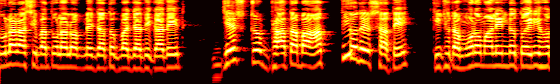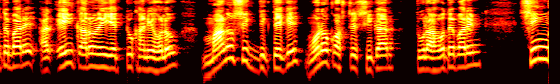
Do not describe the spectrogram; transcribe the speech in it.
তুলা রাশি বা তুলা লগ্নে জাতক বা জাতিকাদের জ্যেষ্ঠ ভ্রাতা বা আত্মীয়দের সাথে কিছুটা মনোমালিন্য তৈরি হতে পারে, আর এই কারণেই একটুখানি হলেও মানসিক দিক থেকে মনোকষ্টের শিকার তুলা হতে পারেন। সিংহ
